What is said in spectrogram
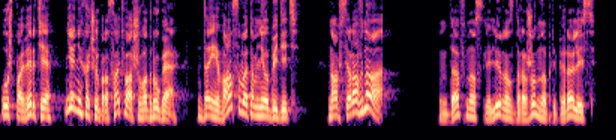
Уж поверьте, я не хочу бросать вашего друга. Да и вас в этом не убедить. Но всё равно...» Дафна с Лили раздражённо припирались,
